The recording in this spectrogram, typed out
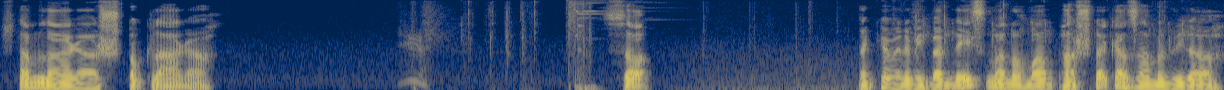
Stammlager, Stocklager. So. Dann können wir nämlich beim nächsten Mal noch mal ein paar Stöcker sammeln wieder.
